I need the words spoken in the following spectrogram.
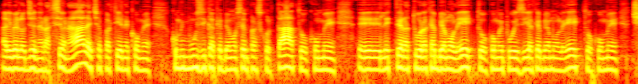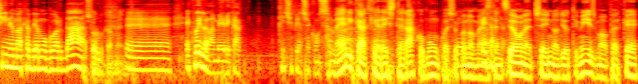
a livello generazionale, ci appartiene come, come musica che abbiamo sempre ascoltato, come eh, letteratura che abbiamo letto, come poesia che abbiamo letto, come cinema che abbiamo guardato. Eh, è quella l'America che ci piace conservare. America che resterà comunque, secondo sì. me, attenzione, cenno di ottimismo, perché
